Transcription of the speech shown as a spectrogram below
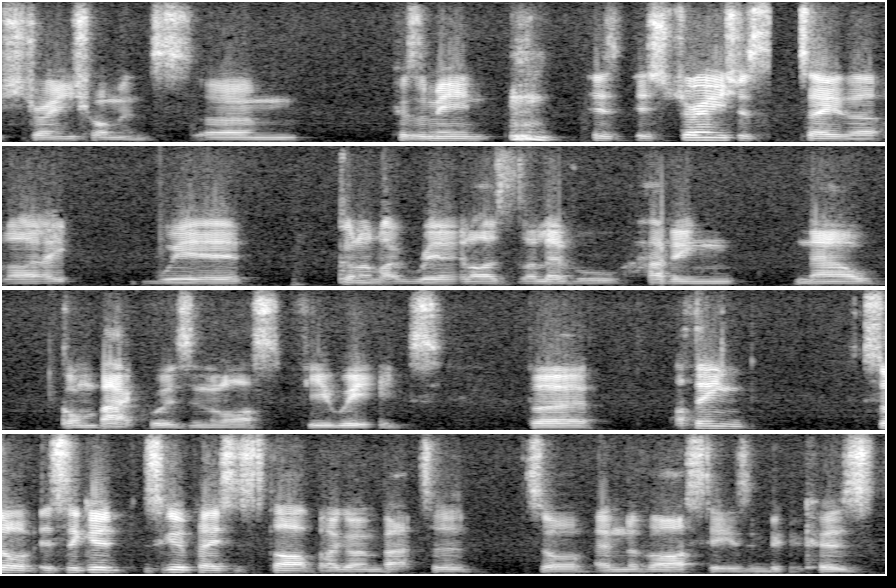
strange comments. Um, because I mean, it's, it's strange to say that like we're gonna like realize the level having now gone backwards in the last few weeks. But I think sort of it's a good it's a good place to start by going back to sort of end of last season because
